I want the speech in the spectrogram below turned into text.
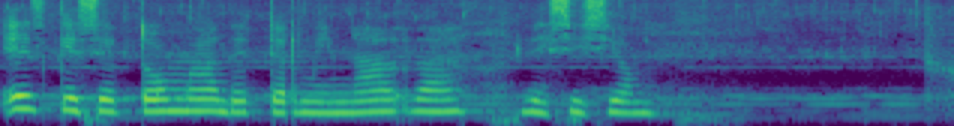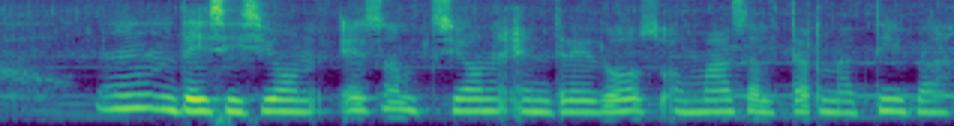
es que se toma determinada decisión. Una decisión es opción entre dos o más alternativas.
